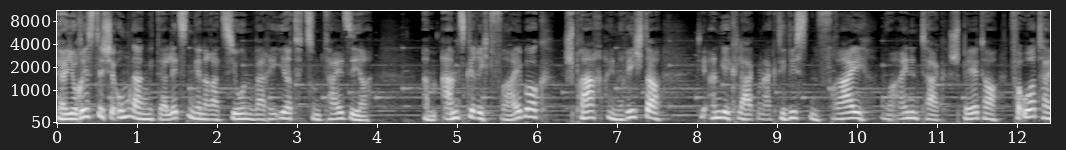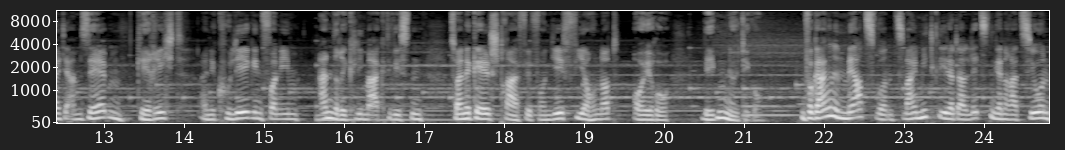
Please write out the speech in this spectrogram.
Der juristische Umgang mit der letzten Generation variiert zum Teil sehr. Am Amtsgericht Freiburg sprach ein Richter die angeklagten Aktivisten frei. Nur einen Tag später verurteilte am selben Gericht eine Kollegin von ihm andere Klimaaktivisten zu einer Geldstrafe von je 400 Euro wegen Nötigung. Im vergangenen März wurden zwei Mitglieder der letzten Generation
